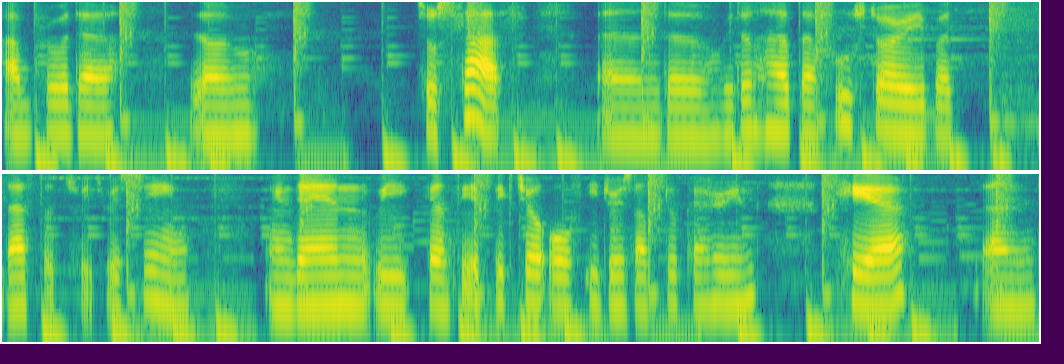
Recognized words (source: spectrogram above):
her brother um, to SARS, and uh, we don't have the full story, but that's the tweet we're seeing. And then we can see a picture of Idris Abdulkareem here, and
